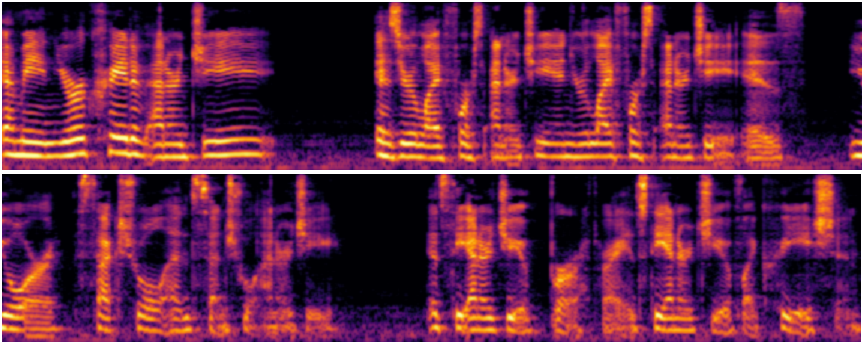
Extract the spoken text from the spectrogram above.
i mean your creative energy is your life force energy and your life force energy is your sexual and sensual energy it's the energy of birth, right? It's the energy of like creation.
